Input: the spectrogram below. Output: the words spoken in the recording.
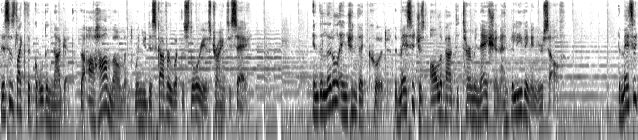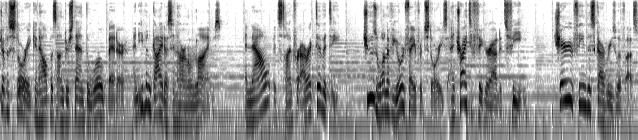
This is like the golden nugget, the aha moment when you discover what the story is trying to say. In The Little Engine That Could, the message is all about determination and believing in yourself. The message of a story can help us understand the world better and even guide us in our own lives. And now it's time for our activity. Choose one of your favorite stories and try to figure out its theme. Share your theme discoveries with us.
